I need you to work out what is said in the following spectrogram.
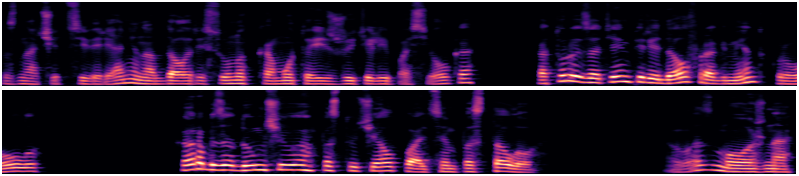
Значит, северянин отдал рисунок кому-то из жителей поселка, который затем передал фрагмент Кроулу. Харп задумчиво постучал пальцем по столу. Возможно.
